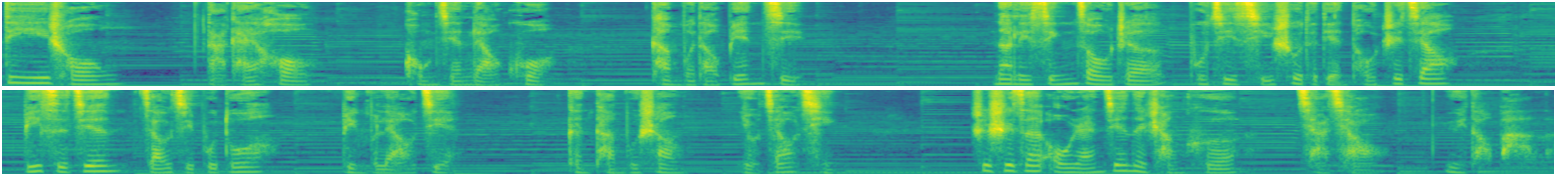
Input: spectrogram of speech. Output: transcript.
第一重，打开后，空间辽阔，看不到边际。那里行走着不计其数的点头之交，彼此间交集不多，并不了解，更谈不上有交情，只是在偶然间的场合恰巧遇到罢了。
